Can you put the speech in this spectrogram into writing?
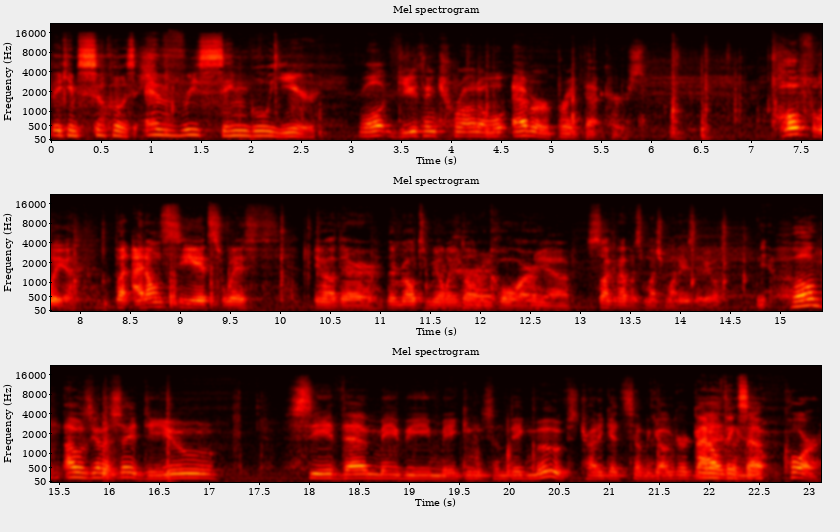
they came so close every single year. Well, do you think Toronto will ever break that curse? Hopefully, but I don't see it with you know their their multi-million dollar Current- core Yeah. sucking up as much money as they do. Well, I was gonna say, do you see them maybe making some big moves, try to get some younger guys? I don't think in so. that Core.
